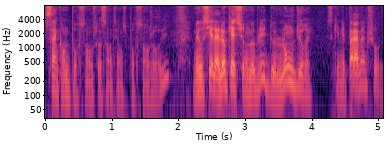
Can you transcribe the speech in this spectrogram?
50% ou 71% aujourd'hui, mais aussi à la location meublée de longue durée, ce qui n'est pas la même chose.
